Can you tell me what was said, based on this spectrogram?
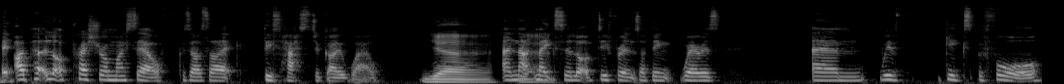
I put a lot of pressure on myself because I was like, "This has to go well." Yeah and that yeah. makes a lot of difference i think whereas um with gigs before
